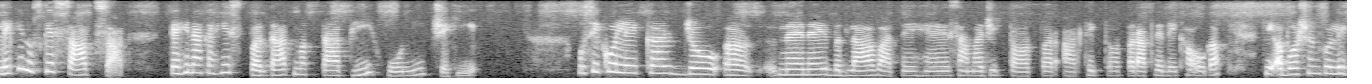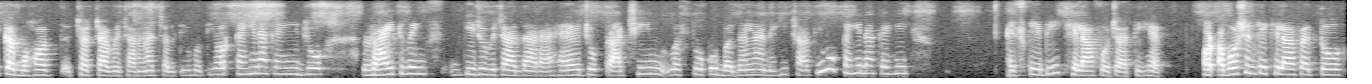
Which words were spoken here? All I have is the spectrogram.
लेकिन उसके साथ-साथ कहीं न कहीं स्पर्धात्मकता भी होनी चाहिए। उसी को लेकर जो नए-नए बदलाव आते हैं सामाजिक तौर पर, आर्थिक तौर पर, आपने देखा होगा कि अबॉर्शन को लेकर बहुत चर्चा-विचारणा चलती होती है और कहीं ना कहीं जो राइट विंग्स की जो विचारधारा है, जो प्राचीन वस्तुओं को बदलना नहीं चाहती, वो कहीं ना कहीं इसके भी खिलाफ हो जाती है। और अबॉर्शन के खिलाफ है तो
